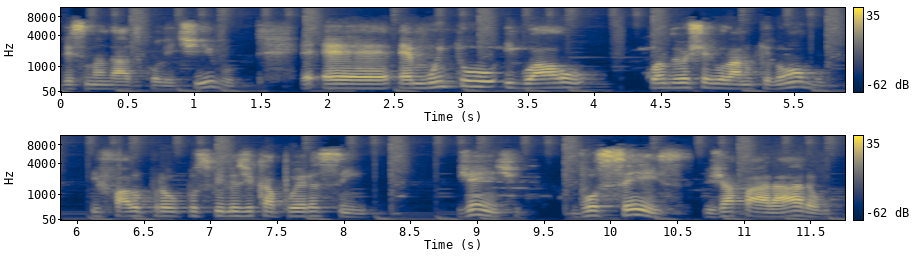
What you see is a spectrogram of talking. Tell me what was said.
desse mandato coletivo é, é, é muito igual quando eu chego lá no Quilombo e falo para os filhos de capoeira assim: gente, vocês já pararam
